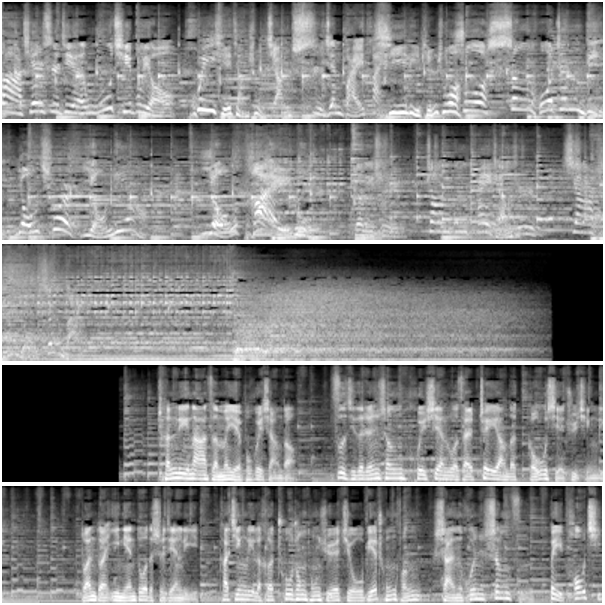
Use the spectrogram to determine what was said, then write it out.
大千世界无奇不有，诙谐讲述。讲世间百态，犀利评说。说生活真谛，有趣儿。有料。有态度。这里是张公开讲之家庭有声版。陈丽娜怎么也不会想到，自己的人生会陷落在这样的狗血剧情里。短短一年多的时间里，她经历了和初中同学久别重逢、闪婚生子、被抛弃。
